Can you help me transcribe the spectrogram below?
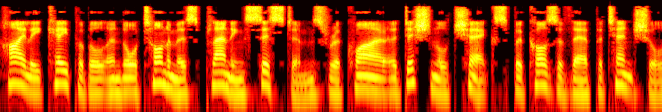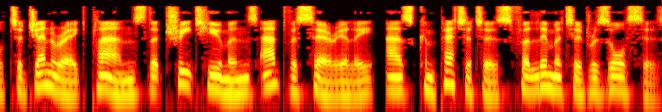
Highly capable and autonomous planning systems require additional checks because of their potential to generate plans that treat humans adversarially, as competitors for limited resources.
